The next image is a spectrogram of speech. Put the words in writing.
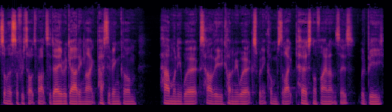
some of the stuff we talked about today regarding like passive income, how money works, how the economy works when it comes to like personal finances would be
